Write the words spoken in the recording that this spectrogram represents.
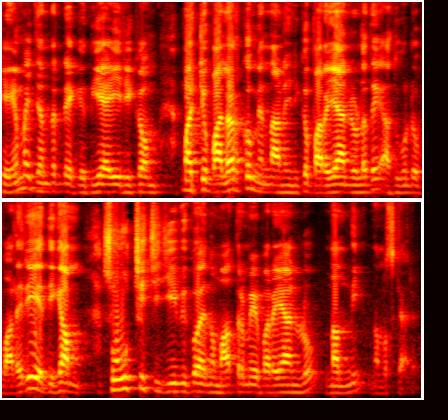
ഹേമചന്ദ്രന്റെ ഗതിയായിരിക്കും മറ്റു പലർക്കും എന്നാണ് എനിക്ക് പറയാനുള്ളത്. അതുകൊണ്ട് വളരെയധികം സൂക്ഷിച്ച് ജീവിക്കുക എന്ന് മാത്രമേ പറയാനുള്ളൂ. നന്ദി നമസ്കാരം.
